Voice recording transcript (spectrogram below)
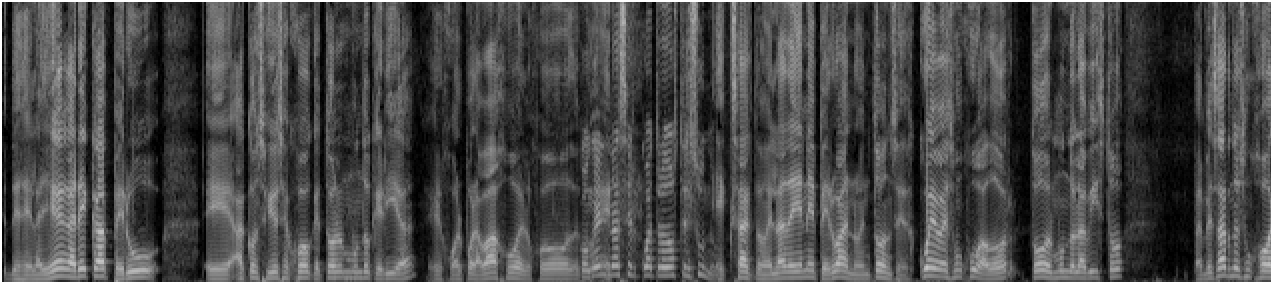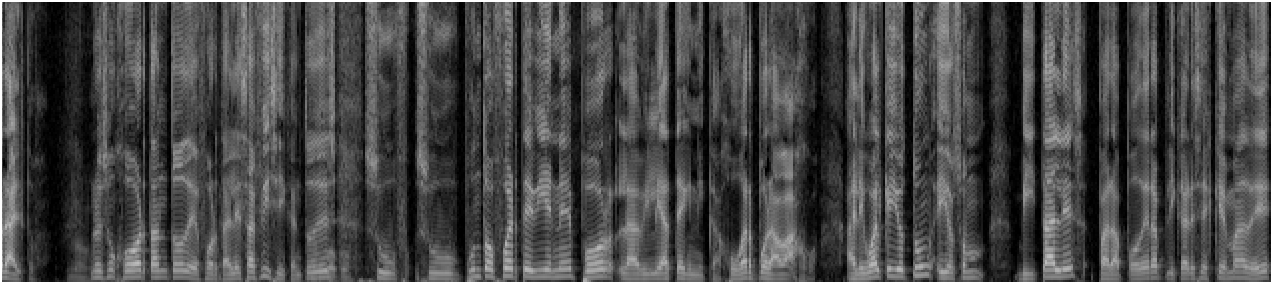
Desde la llegada de Gareca, Perú eh, ha conseguido ese juego que todo el mundo quería, el jugar por abajo, el juego... de- Con él eh, nace el 4-2-3-1. Exacto, el ADN peruano. Entonces, Cueva es un jugador, todo el mundo lo ha visto. Para empezar, no es un jugador alto. No, No es un jugador tanto de fortaleza física. Entonces, su, su punto fuerte viene por la habilidad técnica, jugar por abajo. Al igual que Yotun, ellos son vitales para poder aplicar ese esquema de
